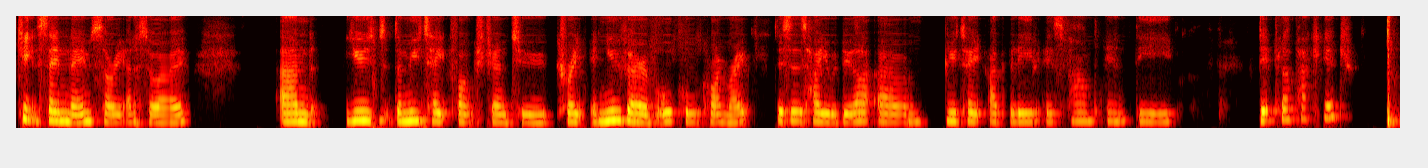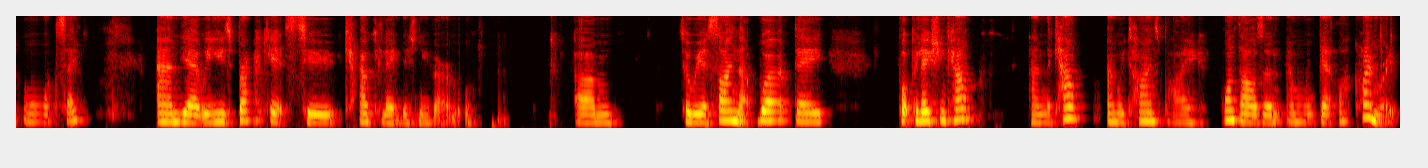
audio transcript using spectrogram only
keep the same name, Surrey, LSOA, and use the mutate function to create a new variable called crime rate. This is how you would do that. Um, mutate, I believe, is found in the dplyr package, I want to say. And yeah, we use brackets to calculate this new variable. Um, so we assign that workday population count and the count and we times by 1000 and we'll get our crime rate.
